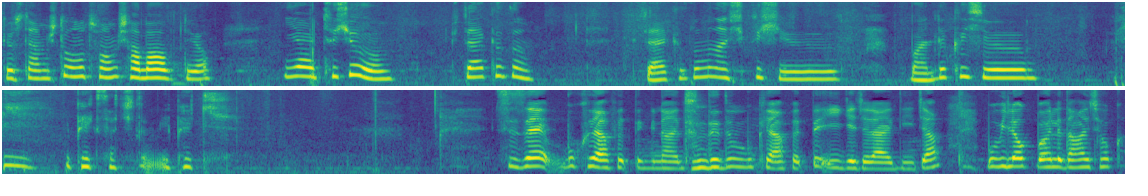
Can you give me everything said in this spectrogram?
Göstermişti. Unutmamış hala aldı diyor. Ya çocuğum. Güzel kızım. Güzel kızımın aşk kuşu. Ballı. Hii, İpek saçlım, ipek. Size bu kıyafetle günaydın dedim. Bu kıyafetle iyi geceler diyeceğim. Bu vlog böyle daha çok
